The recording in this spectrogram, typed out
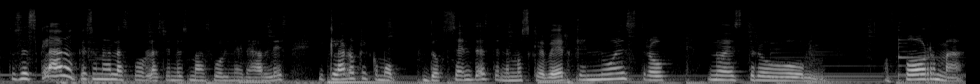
Entonces, claro que es una de las poblaciones más vulnerables y claro que como docentes tenemos que ver que nuestro, nuestro mm, forma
